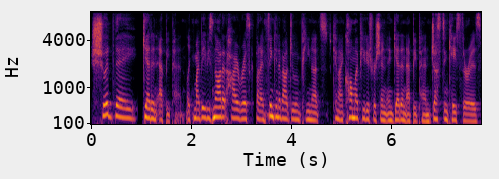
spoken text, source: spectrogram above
should they get an EpiPen? Like, my baby's not at high risk, but I'm thinking about doing peanuts. Can I call my pediatrician and get an EpiPen just in case there is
